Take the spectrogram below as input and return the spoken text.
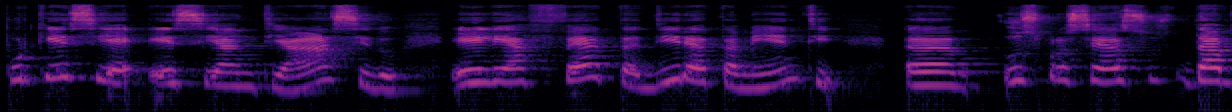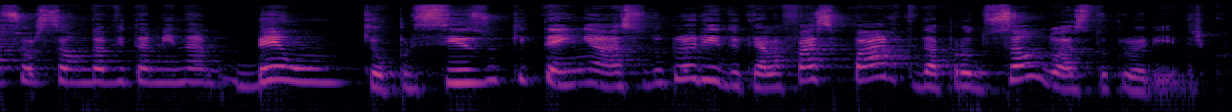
Porque esse, esse antiácido, ele afeta diretamente uh, os processos da absorção da vitamina B1, que eu preciso que tenha ácido clorídrico, ela faz parte da produção do ácido clorídrico.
